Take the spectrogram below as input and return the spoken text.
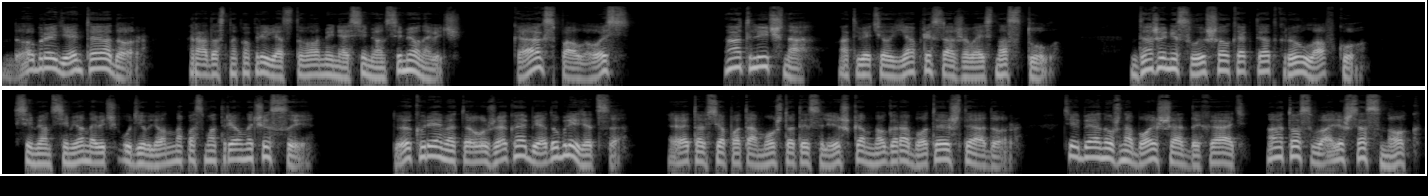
«Добрый день, Теодор!» — радостно поприветствовал меня Семен Семенович. «Как спалось?» «Отлично!» — ответил я, присаживаясь на стул. Даже не слышал, как ты открыл лавку. Семен Семенович удивленно посмотрел на часы. «Так время-то уже к обеду близится. Это все потому, что ты слишком много работаешь, Теодор. Тебе нужно больше отдыхать, а то свалишься с ног».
